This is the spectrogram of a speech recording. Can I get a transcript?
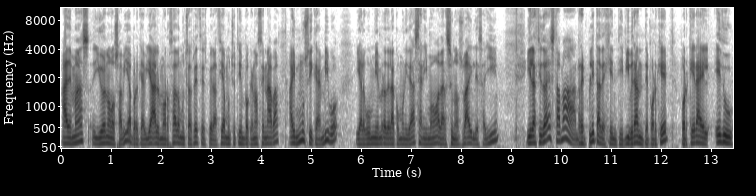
Además, yo no lo sabía porque había almorzado muchas veces, pero hacía mucho tiempo que no cenaba. Hay música en vivo y algún miembro de la comunidad se animó a darse unos bailes allí. Y la ciudad estaba repleta de gente, vibrante. ¿Por qué? Porque era el Edu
